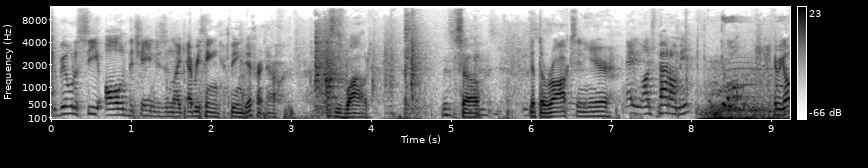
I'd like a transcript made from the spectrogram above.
You'll be able to see all of the changes and like everything being different now. This is wild. So, got the rocks in here. Hey, launch pad on me. Here we go.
